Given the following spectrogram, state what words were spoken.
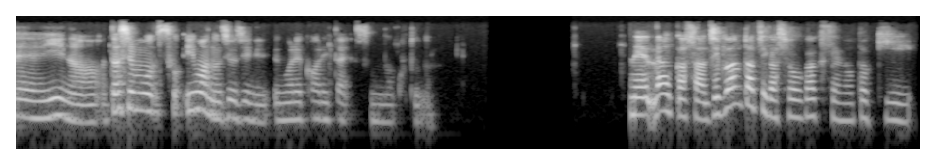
えー、いいな。私もそ今の女児に生まれ変わりたい。そんなことな。ね、なんかさ、自分たちが小学生の時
